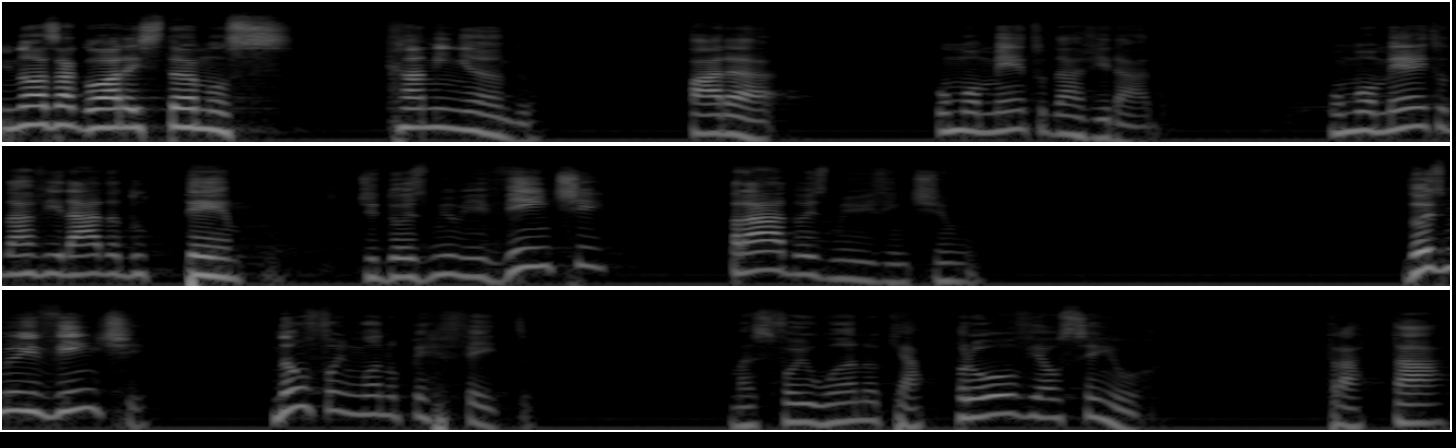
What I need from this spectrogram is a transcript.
E nós agora estamos caminhando para o momento da virada. O momento da virada do tempo, de 2020 para 2021. 2020 não foi um ano perfeito mas foi o ano que aprove ao Senhor tratar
